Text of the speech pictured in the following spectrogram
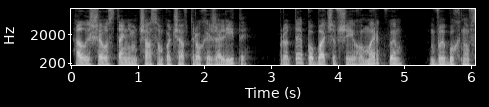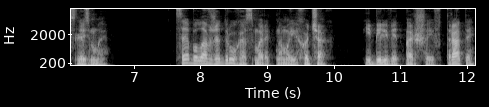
а лише останнім часом почав трохи жаліти, проте, побачивши його мертвим, вибухнув сльозьми. Це була вже друга смерть на моїх очах, і біль від першої втрати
